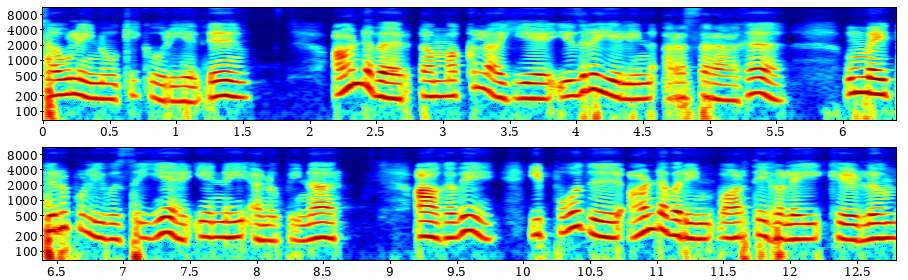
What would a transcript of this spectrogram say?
சவுலை நோக்கி கூறியது ஆண்டவர் தம் மக்களாகிய இஸ்ரேலின் அரசராக உம்மை திருப்பொழிவு செய்ய என்னை அனுப்பினார். ஆகவே இப்போது ஆண்டவரின் வார்த்தைகளை கேளும்.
